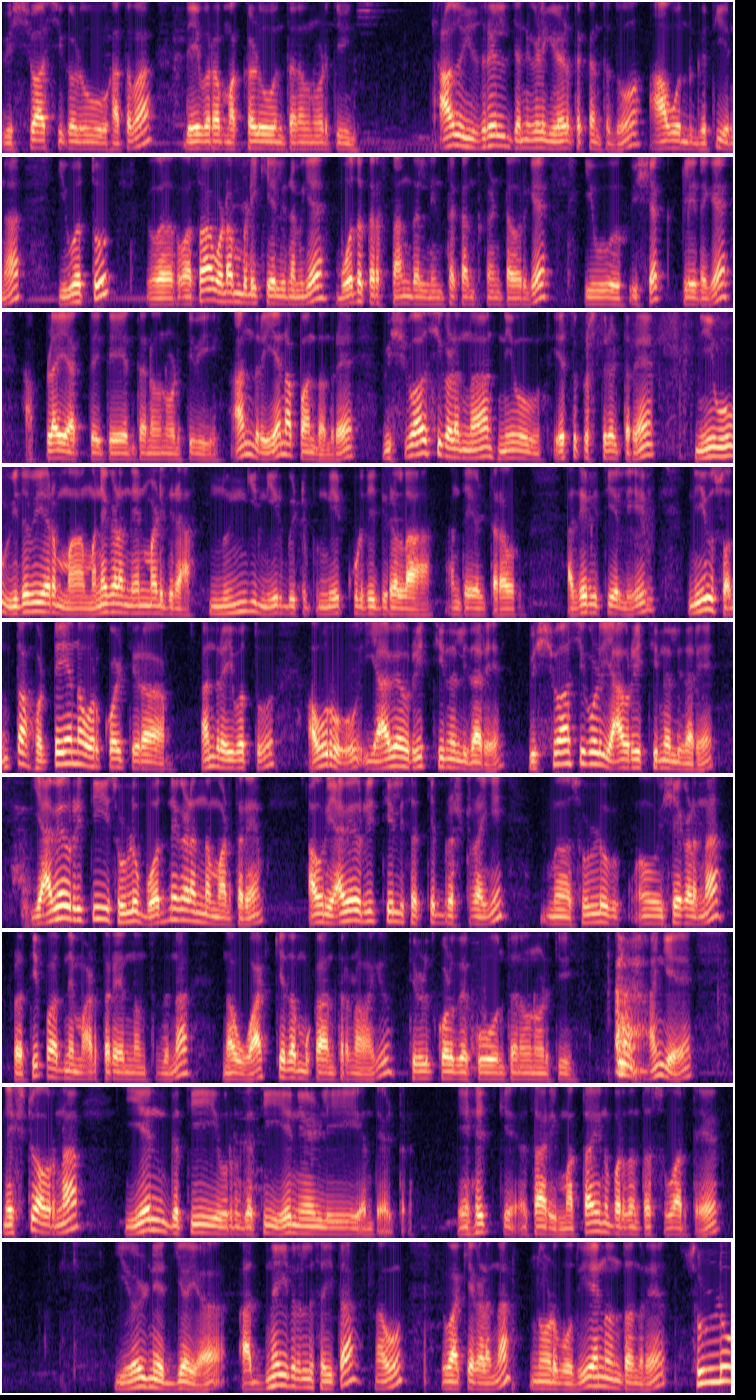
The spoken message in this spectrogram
ವಿಶ್ವಾಸಿಗಳು ಅಥವಾ ದೇವರ ಮಕ್ಕಳು ಅಂತ ನಾವು ನೋಡ್ತೀವಿ. ಆದರೂ ಇಸ್ರೇಲ್ ಜನಗಳಿಗೆ ಹೇಳ್ತಕ್ಕಂಥದ್ದು ಆ ಒಂದು ಗತಿಯನ್ನು ಇವತ್ತು ಹೊಸ ಒಡಂಬಡಿಕೆಯಲ್ಲಿ ನಮಗೆ ಬೋಧಕರ ಸ್ಥಾನದಲ್ಲಿ ನಿಂತಕ್ಕಂಥವ್ರಿಗೆ ಇವು ವಿಷಯ ಕ್ಲೀನಾಗೆ ಅಪ್ಲೈ ಆಗ್ತೈತೆ ಅಂತ ನಾವು ನೋಡ್ತೀವಿ. ಅಂದರೆ ಏನಪ್ಪ ಅಂತಂದರೆ ವಿಶ್ವಾಸಿಗಳನ್ನು ನೀವು ಯೇಸು ಕ್ರಿಸ್ತರು ಹೇಳ್ತಾರೆ, ನೀವು ವಿಧವಿಯರ ಮನೆಗಳನ್ನು ಏನು ಮಾಡಿದ್ದೀರಾ? ನುಂಗಿ ನೀರು ಬಿಟ್ಟು ನೀರು ಕುಡ್ದಿದ್ದೀರಲ್ಲ ಅಂತ ಹೇಳ್ತಾರೆ ಅವರು. ಅದೇ ರೀತಿಯಲ್ಲಿ ನೀವು ಸ್ವಂತ ಹೊಟ್ಟೆಯನ್ನು ಹೊರ್ಕೊಳ್ತೀರಾ? ಅಂದರೆ ಇವತ್ತು ಅವರು ಯಾವ್ಯಾವ ರೀತಿಯಲ್ಲಿದ್ದಾರೆ, ವಿಶ್ವಾಸಿಗಳು ಯಾವ ರೀತಿಯಲ್ಲಿದ್ದಾರೆ ಯಾವ್ಯಾವ ರೀತಿ ಸುಳ್ಳು ಬೋಧನೆಗಳನ್ನು ಮಾಡ್ತಾರೆ, ಅವರು ಯಾವ್ಯಾವ ರೀತಿಯಲ್ಲಿ ಸತ್ಯಭ್ರಷ್ಟರಾಗಿ ಸುಳ್ಳು ವಿಷಯಗಳನ್ನು ಪ್ರತಿಪಾದನೆ ಮಾಡ್ತಾರೆ ಅನ್ನೋಂಥದ್ದನ್ನು ನಾವು ವಾಕ್ಯದ ಮುಖಾಂತರವಾಗಿ ತಿಳಿದುಕೊಳ್ಬೇಕು ಅಂತ ನಾವು ನೋಡ್ತೀವಿ. ಹಾಗೆ ನೆಕ್ಸ್ಟು ಅವ್ರನ್ನ ಏನು ಗತಿ ಇವ್ರ ಗತಿ ಏನು ಹೇಳಿ ಅಂತ ಹೇಳ್ತಾರೆ. ಹೆಚ್ ಕೆ ಸಾರಿ ಮತ್ತಾಯಿನ ಬರೆದಂಥ ಸುವಾರ್ತೆ ಏಳನೇ ಅಧ್ಯಾಯ ಹದಿನೈದರಲ್ಲಿ ಸಹಿತ ನಾವು ವಾಕ್ಯಗಳನ್ನು ನೋಡ್ಬೋದು. ಏನು ಅಂತಂದರೆ, ಸುಳ್ಳು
